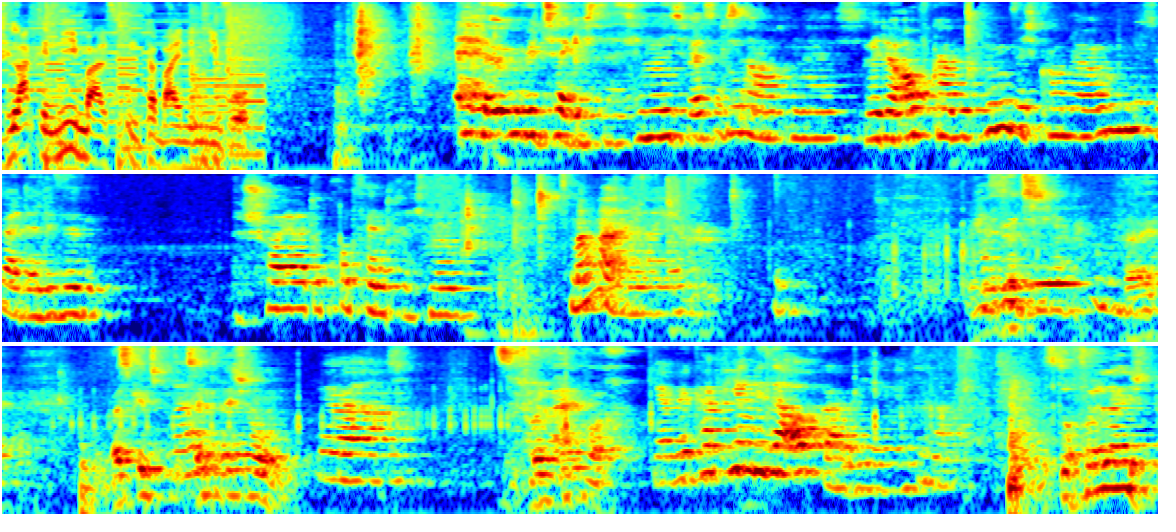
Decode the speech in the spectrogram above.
Ich lache niemals unter meinem Niveau. Äh, irgendwie check ich das hier nicht, weißt Ich du? auch nicht. Bei der Aufgabe 5, ich komme da irgendwie nicht weiter. Diese bescheuerte Prozentrechnung. Was machen wir da jetzt? Hast du die? Nein. Was gibt's? Prozentrechnung? Ja. Das ist voll einfach. Ja, wir kapieren diese Aufgabe hier nicht. Das ist doch voll leicht.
